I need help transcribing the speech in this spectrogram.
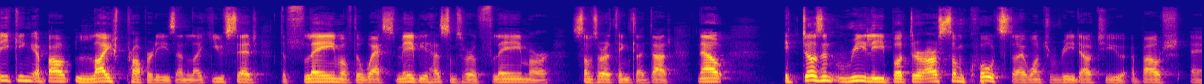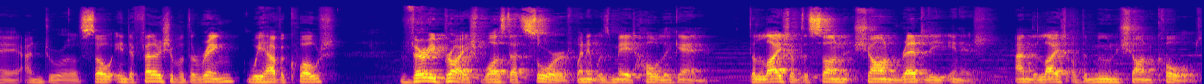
speaking about light properties and like you said, the flame of the west. Maybe it has some sort of flame or some sort of things like that. Now, it doesn't really, but there are some quotes that I want to read out to you about uh. So in the Fellowship of the Ring, we have a quote Very bright was that sword when it was made whole again. The light of the sun shone redly in it, and the light of the moon shone cold.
